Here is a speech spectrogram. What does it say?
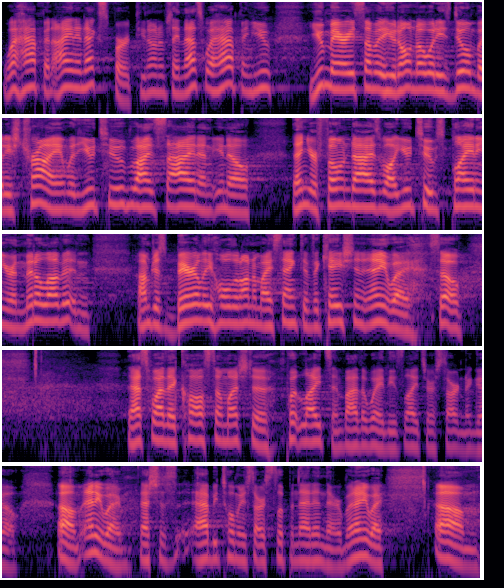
What happened? I ain't an expert. You know what I'm saying? That's what happened. You, you married somebody who don't know what he's doing, but he's trying with YouTube by his side, and you know, then your phone dies while YouTube's playing and you're in the middle of it, and I'm just barely holding on to my sanctification. And anyway, so That's why they cost so much to put lights in. By the way, these lights are starting to go. Um, anyway, that's just, Abby told me to start slipping that in there. But anyway, um,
